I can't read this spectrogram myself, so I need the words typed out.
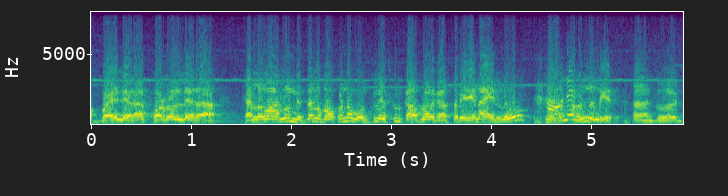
అబ్బాయిలు లేరా కొడలు లేరా? తెల్లవారులు నిద్రలు పోకుండా వంతులు వేసుకుని కాపలాలు కాస్తారు ఏ నాయనలు? అవునండి. గుడ్.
